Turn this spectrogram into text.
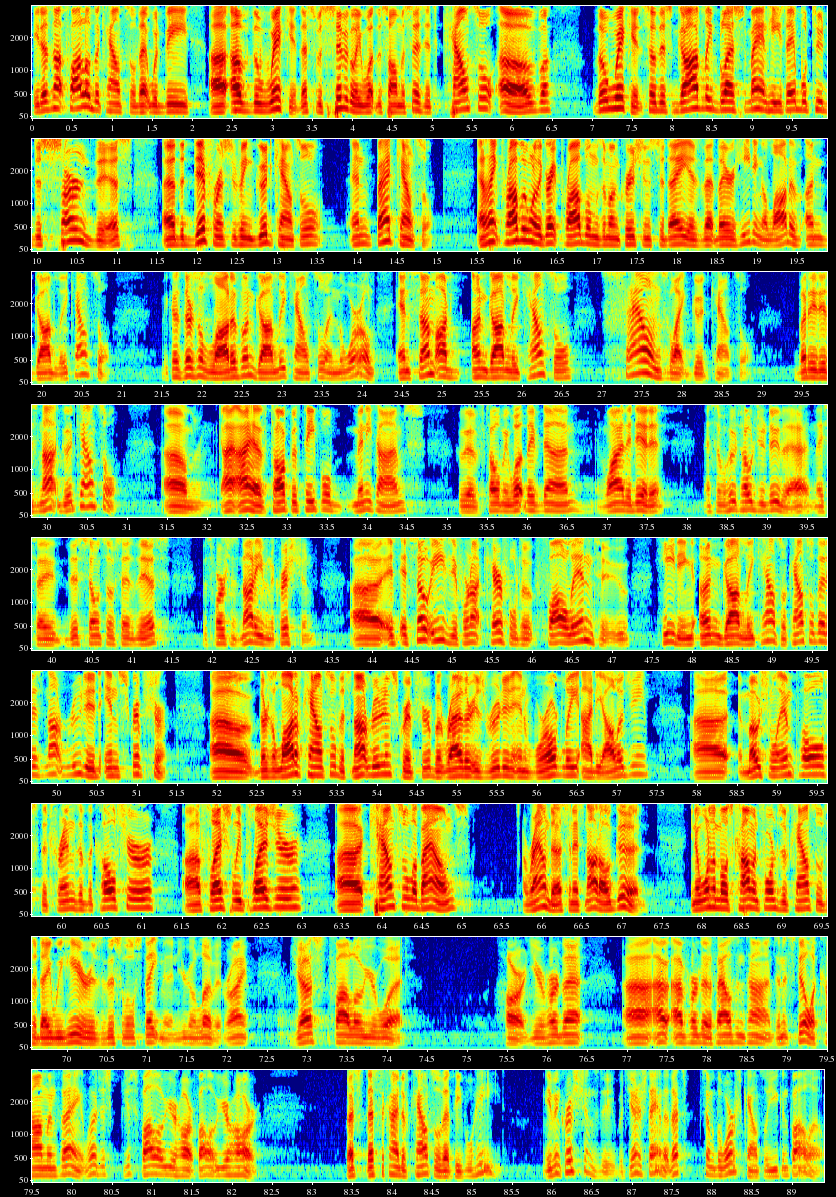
He does not follow the counsel that would be uh, of the wicked. That's specifically what the psalmist says. It's counsel of the wicked. So, this godly, blessed man, he's able to discern this, uh, the difference between good counsel and bad counsel. And I think probably one of the great problems among Christians today is that they're heeding a lot of ungodly counsel because there's a lot of ungodly counsel in the world. And some ungodly counsel sounds like good counsel, but it is not good counsel. Um, I, I have talked with people many times who have told me what they've done and why they did it. And I said, Well, who told you to do that? And they say, This so and so said this. This person's not even a Christian. Uh, it, it's so easy if we're not careful to fall into heeding ungodly counsel, counsel that is not rooted in Scripture. Uh, there's a lot of counsel that's not rooted in Scripture, but rather is rooted in worldly ideology, uh, emotional impulse, the trends of the culture, uh, fleshly pleasure. Uh, counsel abounds, around us, and it's not all good. You know, one of the most common forms of counsel today we hear is this little statement, and you're going to love it, right? Just follow your what? Heart. You ever heard that? Uh, I, I've heard it a thousand times, and it's still a common thing. Well, just just follow your heart. Follow your heart. That's that's the kind of counsel that people heed. Even Christians do. But you understand that that's some of the worst counsel you can follow.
